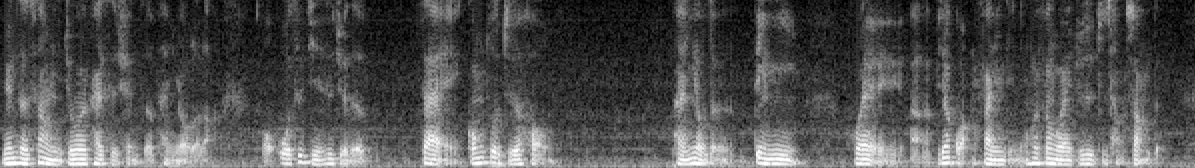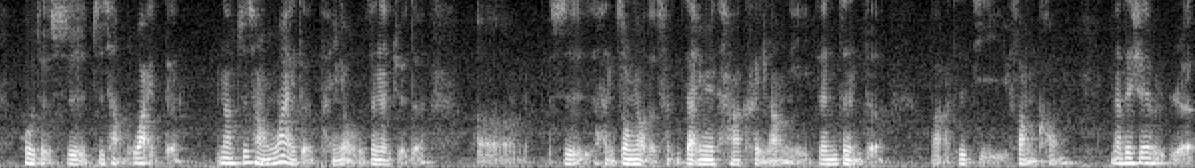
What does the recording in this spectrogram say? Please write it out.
原则上你就会开始选择朋友了啦。我我自己是觉得。在工作之后，朋友的定义会呃比较广泛一点点，会分为就是职场上的，或者是职场外的。那职场外的朋友，我真的觉得呃是很重要的存在，因为它可以让你真正的把自己放空。那这些人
